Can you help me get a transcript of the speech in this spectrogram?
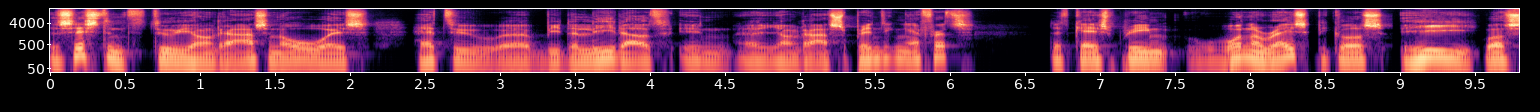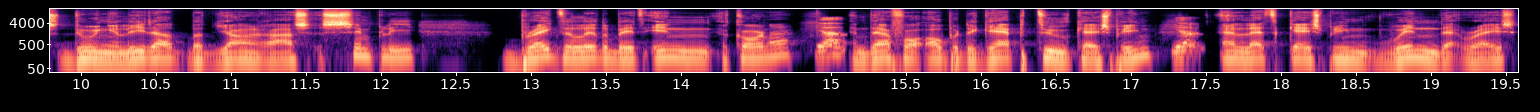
assistant to Jan Raas and always had to uh, be the lead out in uh, Jan Raas sprinting efforts. that Kees Priem won a race because he was doing a lead out, but Jan Raas simply braked a little bit in a corner Yeah. and therefore opened the gap to Kees Priem Yeah. and let Kees Priem win that race.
